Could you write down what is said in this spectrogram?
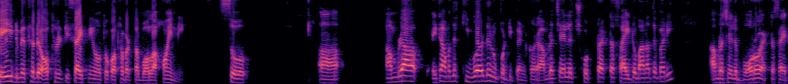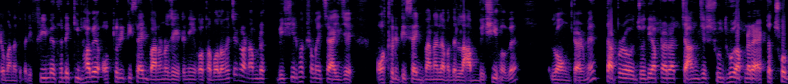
পেইড মেথডে অথরিটি সাইট নিয়ে অত কথাবার্তা বলা হয়নি। সো আমরা, এটা আমাদের কিওয়ার্ডের উপর ডিপেন্ড করে। আমরা চাইলে ছোট্ট একটা সাইটও বানাতে পারি, আমরা চাইলে বড় একটা সাইটও বানাতে পারি। ফ্রি মেথডে কীভাবে অথরিটি সাইট বানানো যায়, এটা নিয়ে কথা বলা হয়েছে, কারণ আমরা বেশিরভাগ সময় চাই যে অথরিটি সাইট বানালে আমাদের লাভ বেশি হবে। লং টার্মে তারপরে যদি আপনারা চান যে শুধু আপনারা একটা ছোট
